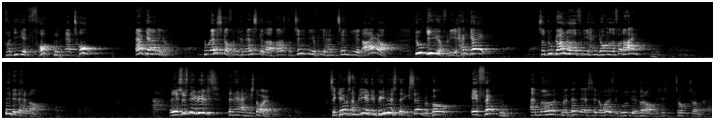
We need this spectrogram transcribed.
Fordi at frugten af tro er gerninger. Du elsker, fordi han elsker dig først. Du tilgiver, fordi han tilgiver dig. Og du giver, fordi han gav. Så du gør noget, fordi han gjorde noget for dig. Det er det, det handler om. Og jeg synes, det er vildt, den her historie. Zacchaeus, han bliver det vildeste eksempel på effekten af mødet med den der generøse Gud, vi har hørt om de sidste to søndage.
